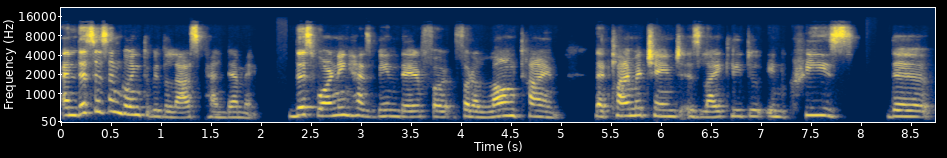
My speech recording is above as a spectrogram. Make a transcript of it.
and this isn't going to be the last pandemic. This warning has been there for, for a long time that climate change is likely to increase the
